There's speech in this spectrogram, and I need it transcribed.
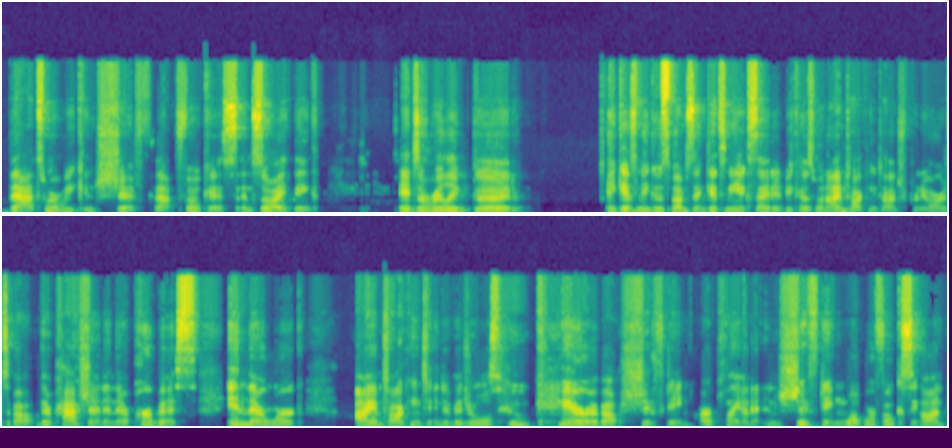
that's where we can shift that focus. And so i think it's a really good it gives me goosebumps and gets me excited because when I'm talking to entrepreneurs about their passion and their purpose in their work, I am talking to individuals who care about shifting our planet and shifting what we're focusing on,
